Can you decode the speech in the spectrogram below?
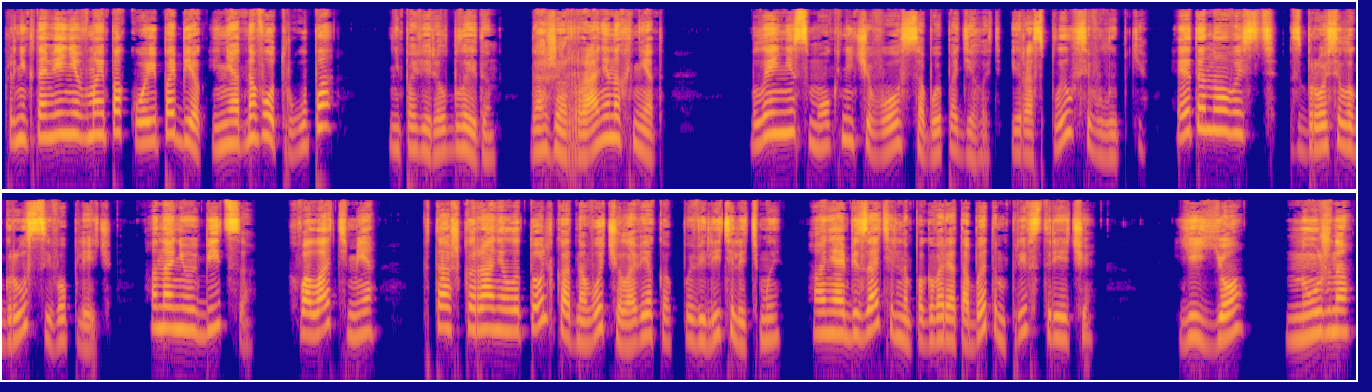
проникновение в мои покои и побег, и ни одного трупа?» — не поверил Блейден. «Даже раненых нет». Блей не смог ничего с собой поделать и расплылся в улыбке. Эта новость сбросила груз с его плеч. Она не убийца. Хвала тьме. Пташка ранила только одного человека, повелителя тьмы. Они обязательно поговорят об этом при встрече. Ее нужно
